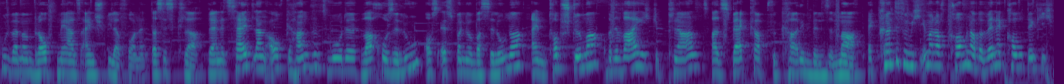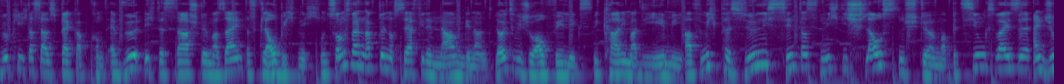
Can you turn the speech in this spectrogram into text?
cool, weil man braucht mehr als einen Spieler vorne. Das ist klar. Wer eine Zeit lang auch gehandelt wurde, war Jose Lu aus Espanyol Barcelona. Ein Top-Stürmer, aber der war eigentlich geplant als Backup für Karim Benzema. Er könnte für mich immer noch kommen, aber wenn er kommt, denke ich wirklich, dass er als Backup kommt. Er wird nicht der Starstürmer sein, das glaube ich nicht. Und sonst werden aktuell noch sehr viele Namen genannt. Leute wie Joao Felix, wie Karim Adiemi. Aber für mich persönlich sind das nicht die schlausten Stürmer, beziehungsweise ein Joao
